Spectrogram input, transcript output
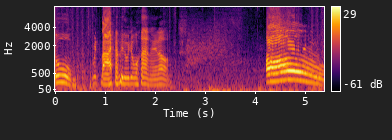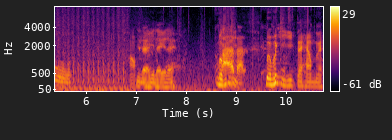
ลูก ไม่ตายไม่รู้จะว่าไงแล้วโอ้อยู่ไหนอยู่ไหนอยู่ไหนเหมือนตายเมื่อกี้ตายเหมือนเมื่อกี้ยิงแต่แฮมเลย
